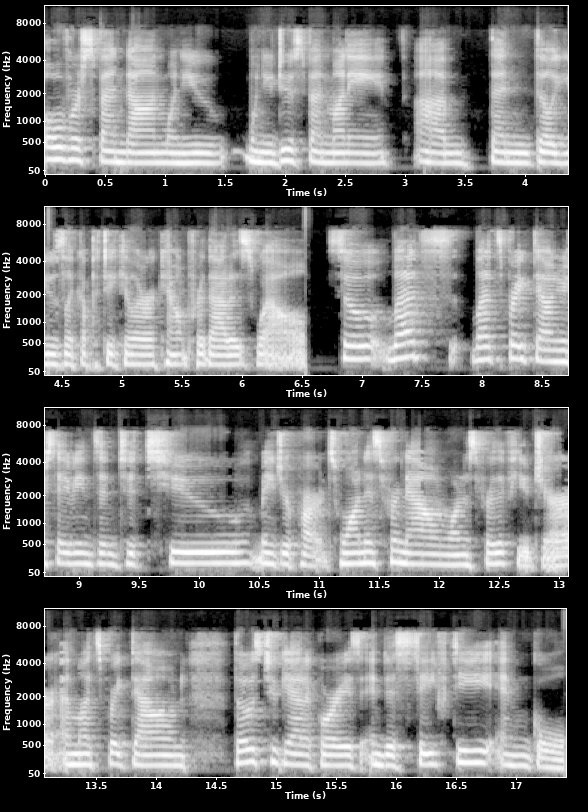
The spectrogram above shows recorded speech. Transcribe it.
overspend on when you when you do spend money um, then they'll use like a particular account for that as well so let's let's break down your savings into two major parts. One is for now and one is for the future. And let's break down those two categories into safety and goal.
